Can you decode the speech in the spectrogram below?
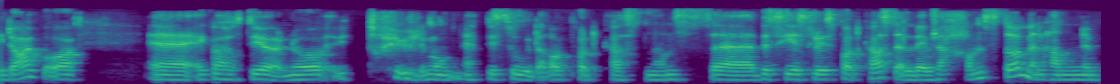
i dag. og eh, jeg har hørt gjennom utrolig mange episoder av podkasten hans, eh, CS Lewis Podcast. Eller det er jo ikke hans, da, men han er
